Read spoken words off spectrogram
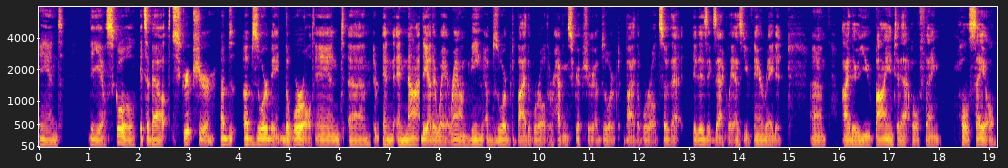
and the Yale School, it's about Scripture ab- absorbing the world and um, and and not the other way around, being absorbed by the world or having Scripture absorbed by the world, so that it is exactly as you've narrated. Um, either you buy into that whole thing wholesale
